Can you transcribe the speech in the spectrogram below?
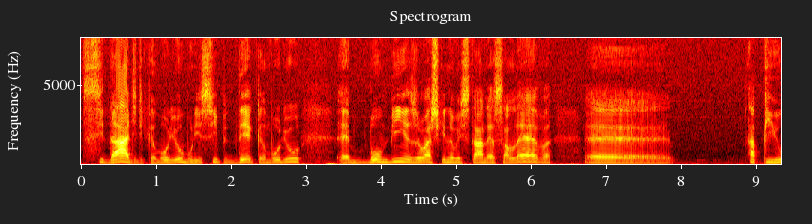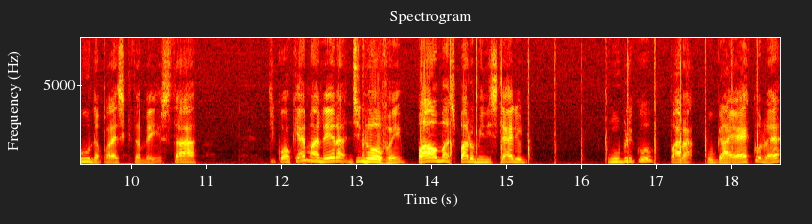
cidade de Camboriú, município de Camboriú, é, Bombinhas eu acho que não está nessa leva, é, a Piúna parece que também está, de qualquer maneira, de novo, hein? Palmas para o Ministério Público, para o GAECO, né?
